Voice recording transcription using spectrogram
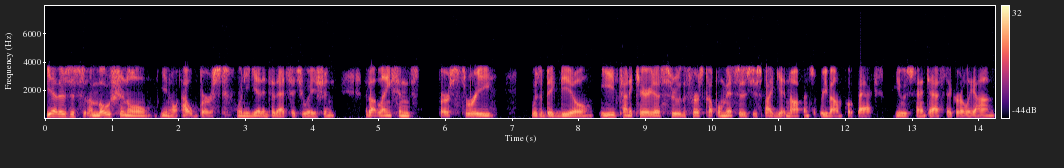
Yeah, there's this emotional, you know, outburst when you get into that situation. I thought Langston's first three was a big deal. Yves kind of carried us through the first couple misses just by getting offensive rebound putbacks. He was fantastic early on.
